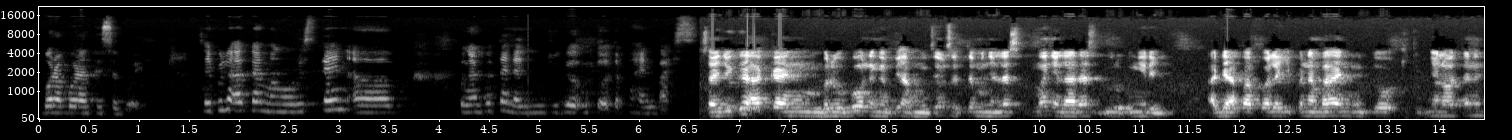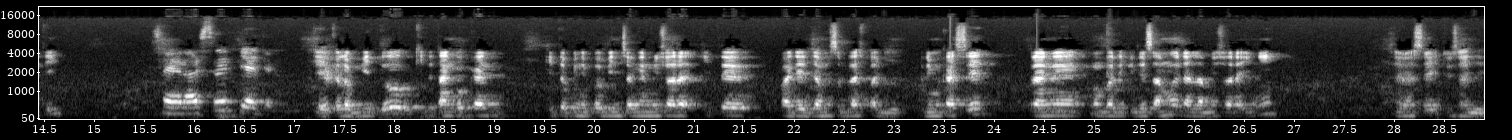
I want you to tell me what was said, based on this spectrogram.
borang-borang tersebut. Saya pula akan menguruskan uh, pengangkutan dan juga untuk tempahan bas. Saya juga akan berhubung dengan pihak muzium serta menyelas, menyelaras guru pengiring. ada apa-apa lagi penambahan untuk kita punya lawatan nanti? Saya rasa tiada. Okay, kalau begitu kita tangguhkan kita punya perbincangan mesyuarat kita pada jam 11 pagi. Terima kasih kerana memberi kerjasama dalam mesyuarat ini. Saya rasa itu sahaja.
